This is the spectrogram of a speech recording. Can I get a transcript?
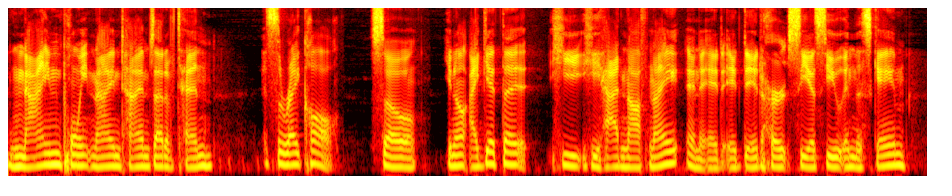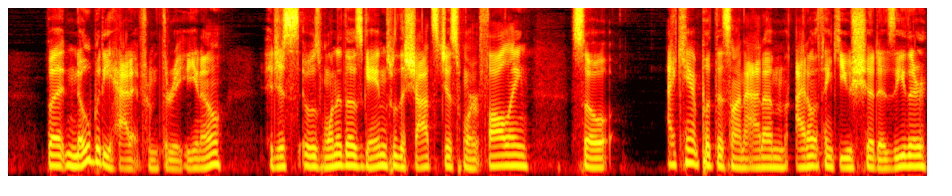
9.9 times out of 10, it's the right call. So, you know, I get that he he had an off night and it, it did hurt CSU in this game, but nobody had it from three, you know? It just it was one of those games where the shots just weren't falling. So I can't put this on Adam. I don't think you should as either.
